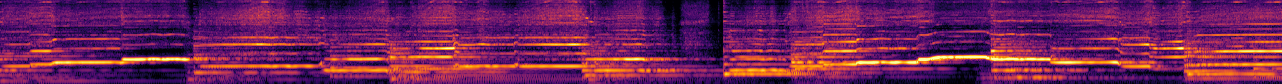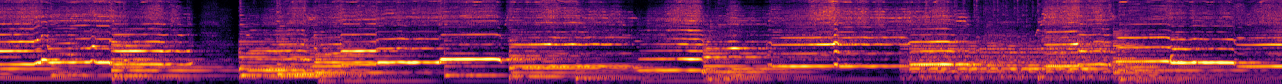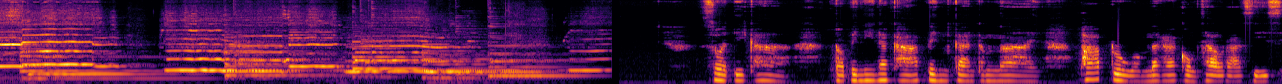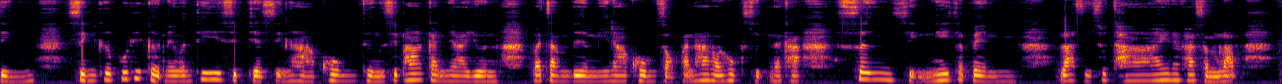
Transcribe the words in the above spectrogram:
Música สวัสดีค่ะ ต่อไปนี้นะคะเป็นการทำนายภาพรวมนะคะของชาวราศีสิงห์ สิงห์คือผู้ที่เกิดในวันที่ 17 สิงหาคมถึง 15 กันยายน ประจำเดือนมีนาคม 2560 นะคะ ซึ่งสิงห์นี่จะเป็นราศีสุดท้ายนะคะสำหรับ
